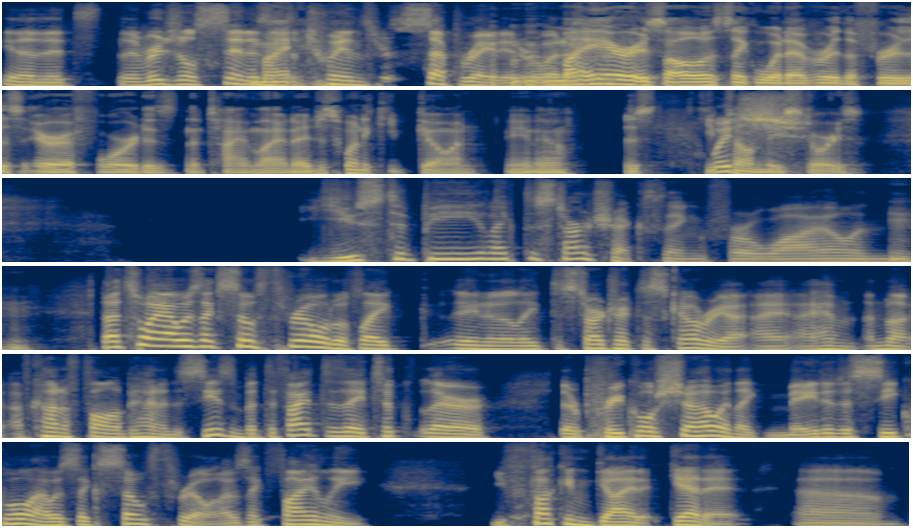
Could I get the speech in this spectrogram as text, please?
you know, that's the original sin is My- that the twins are separated or whatever. My era is always like whatever the furthest era forward is in the timeline. I just want to keep going. You know, just keep Which- telling these stories. used to be like the Star Trek thing for a while, and Mhm. that's why I was like so thrilled with like you know like the Star Trek Discovery. I, I I haven't I'm not I've kind of fallen behind in the season, but the fact that they took their their prequel show and like made it a sequel, I was like so thrilled. I was like, finally, you fucking got it, get it. Um,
